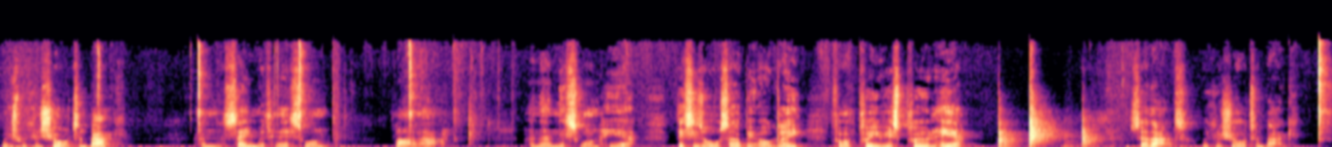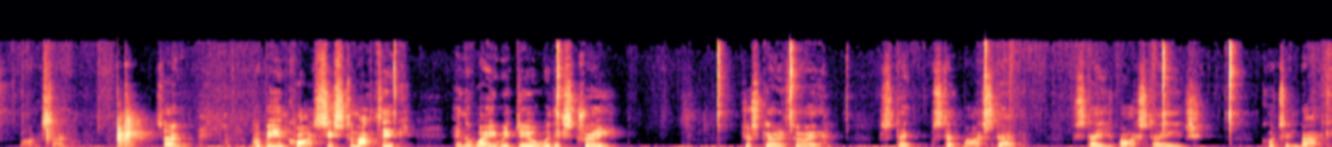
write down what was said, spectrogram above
which we can shorten back. And same with this one like that. And then this one here. This is also a bit ugly from a previous prune here. So that we can shorten back like so. So we're being quite systematic in the way we deal with this tree just going through it step step by step stage by stage cutting back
